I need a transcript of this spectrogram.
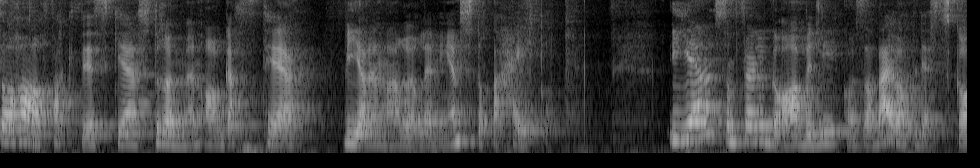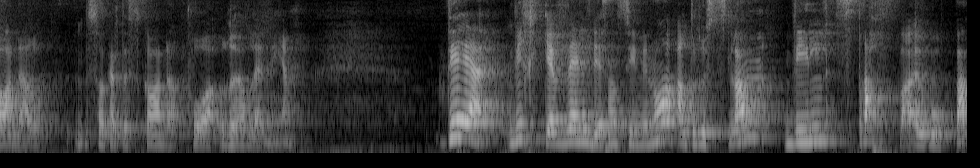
så har faktisk strømmen av gass til, via denne rørledningen stoppa helt opp. Igjen som følge av vedlikeholdsarbeid og at det er skader, såkalte skader på rørledningen. Det virker veldig sannsynlig nå at Russland vil straffe Europa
